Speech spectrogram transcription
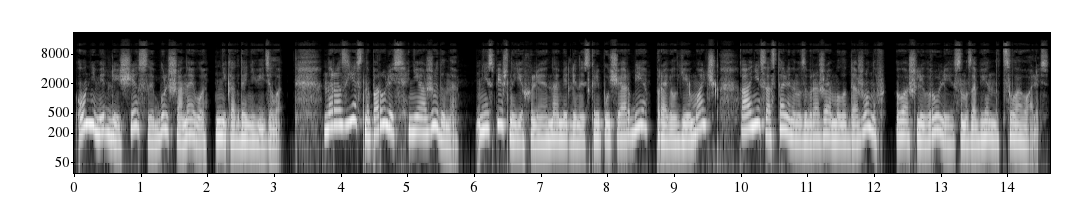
он немедленно исчез, и больше она его никогда не видела. На разъезд напоролись неожиданно, Неспешно ехали на медленной скрипучей орбе, правил ею мальчик, а они со Сталиным, изображая молодоженов, вошли в роли и самозабвенно целовались.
